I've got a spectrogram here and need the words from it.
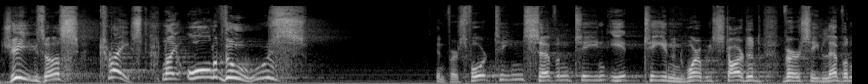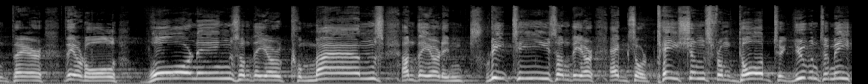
Jesus Christ. Now, all of those in verse 14, 17, 18, and where we started, verse 11 there, they are all warnings and they are commands and they are entreaties and they are exhortations from God to you and to me,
